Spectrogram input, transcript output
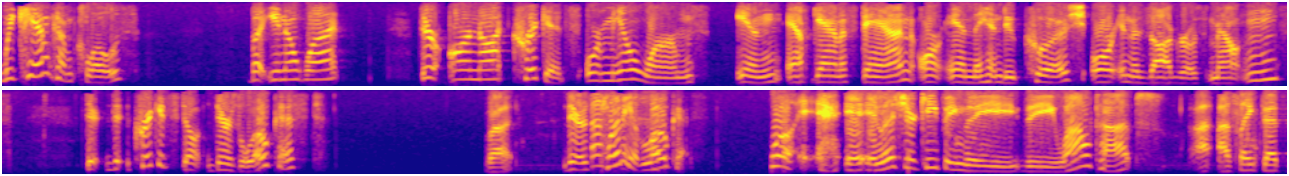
we can come close, but you know what? There are not crickets or mealworms in Afghanistan or in the Hindu Kush or in the Zagros Mountains. There, the crickets don't. There's locust. Right. There's Uh. plenty of locust. Well, i- i- unless you're keeping the the wild types, I, I think that's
